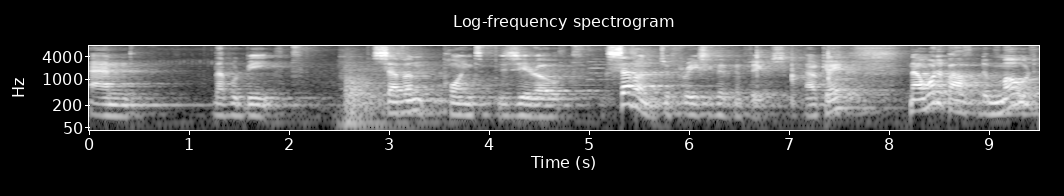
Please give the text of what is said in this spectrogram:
and that would be 7.07 to three significant figures. Okay? Now what about the mode?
